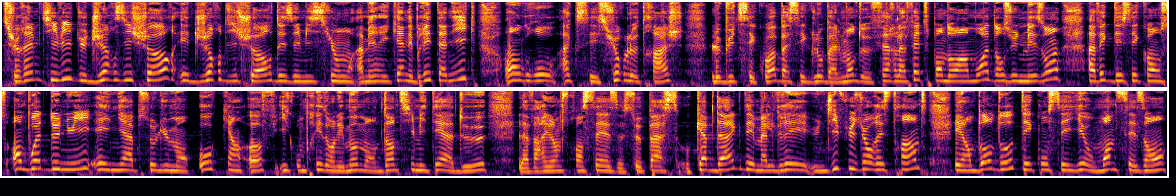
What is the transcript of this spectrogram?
sur MTV du Jersey Shore et Geordie Shore, des émissions américaines et britanniques, en gros axées sur le trash. Le but c'est quoi? Bah c'est globalement de faire la fête pendant un mois dans une maison avec des séquences en boîte de nuit et il n'y a absolument aucun off, y compris dans les moments d'intimité à deux. La variante française se passe au Cap d'Agde et malgré une diffusion restreinte et un bandeau déconseillé aux moins de 16 ans,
